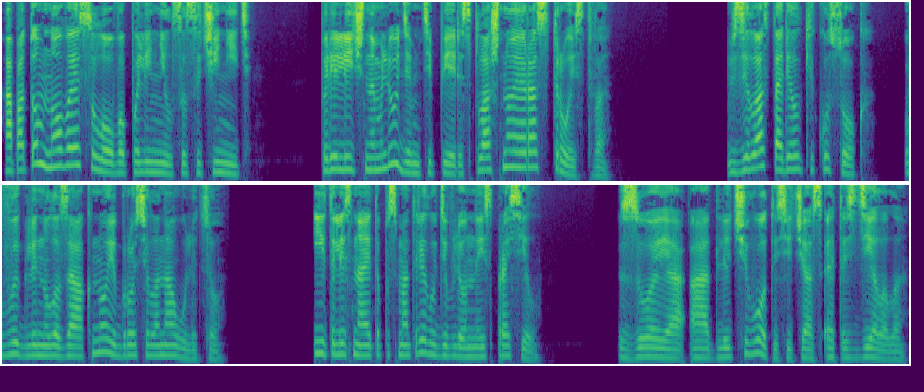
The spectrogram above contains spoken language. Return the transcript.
а потом новое слово поленился сочинить. Приличным людям теперь сплошное расстройство. Взяла с тарелки кусок, выглянула за окно и бросила на улицу. Италис на это посмотрел удивленно и спросил. «Зоя, а для чего ты сейчас это сделала?»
